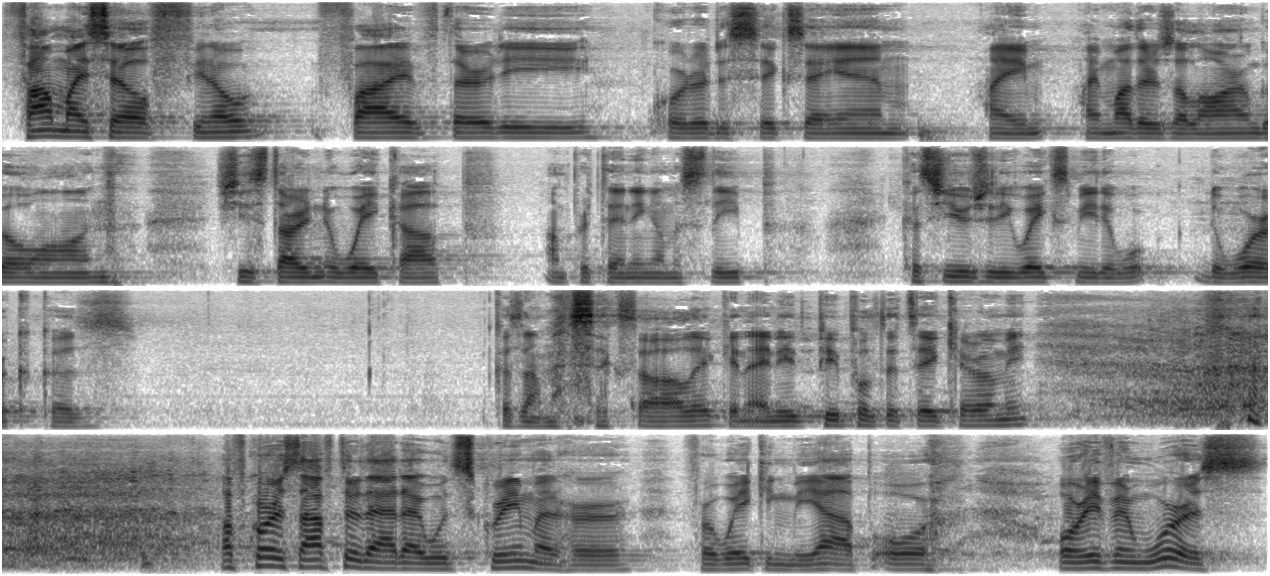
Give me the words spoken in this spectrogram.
found myself, you know, 5:30, quarter to 6 a.m. My my mother's alarm go on. She's starting to wake up. I'm pretending I'm asleep because she usually wakes me to to work because because I'm a sexaholic and I need people to take care of me. Of course, after that, I would scream at her for waking me up, or, or even worse,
